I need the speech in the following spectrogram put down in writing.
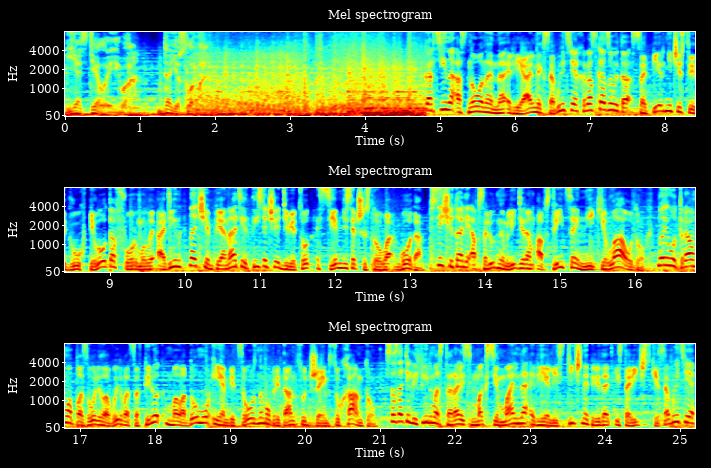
Я сделаю его. Даю слово. Картина, основанная на реальных событиях, рассказывает о соперничестве двух пилотов Формулы-1 на чемпионате 1976 года. Все считали абсолютным лидером австрийца Ники Лауду, но его травма позволила вырваться вперед молодому и амбициозному британцу Джеймсу Ханту. Создатели фильма старались максимально реалистично передать исторические события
